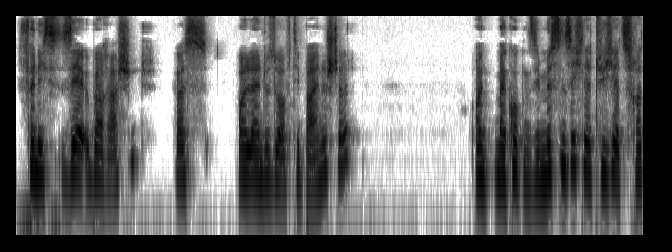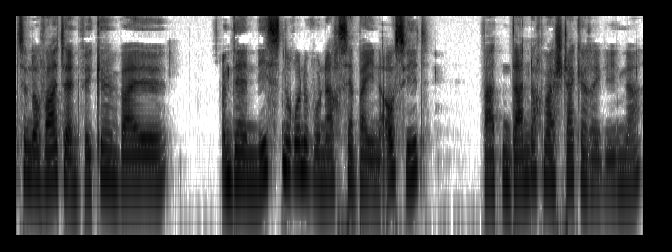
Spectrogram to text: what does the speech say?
finde ich es sehr überraschend, was Orlando so auf die Beine stellt. Und mal gucken, sie müssen sich natürlich jetzt trotzdem noch weiterentwickeln, weil in der nächsten Runde, wonach es ja bei ihnen aussieht, warten dann doch mal stärkere Gegner,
